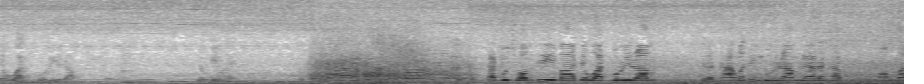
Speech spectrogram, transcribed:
จังหวัดบุรีรัมย์ยกนิ้วให้ท่านผู้ชมที่มาจังหวัดบุรีรัมย์เดินทางมาถึงบุรีรัมย์แล้วนะครับ ออกมา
